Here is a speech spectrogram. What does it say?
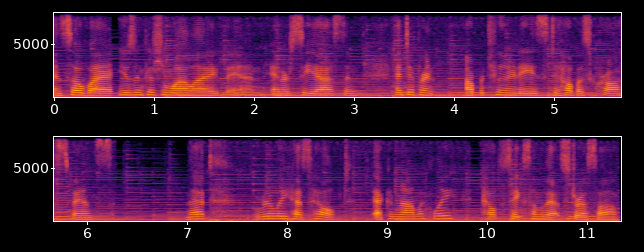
And so by using Fish and Wildlife and NRCS and, and different opportunities to help us cross fence, that really has helped economically, helps take some of that stress off.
